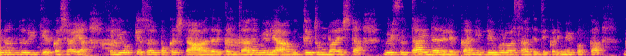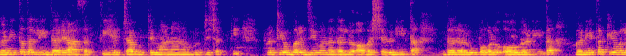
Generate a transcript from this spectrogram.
ಇದೊಂದು ರೀತಿಯ ಕಷಾಯ. ಕಲಿಯೋಕ್ಕೆ ಸ್ವಲ್ಪ ಕಷ್ಟ, ಆದರೆ ಕಲಿತಾದ ಮೇಲೆ ಆಗುತ್ತೆ, ತುಂಬ ಇಷ್ಟ. ಬಿಡಿಸುತ್ತಾ ಇದ್ದರೆ ಲೆಕ್ಕ, ನಿದ್ದೆ ಬರುವ ಸಾಧ್ಯತೆ ಕಡಿಮೆ ಪಕ್ಕ. ಗಣಿತದಲ್ಲಿ ಇದ್ದರೆ ಆಸಕ್ತಿ ಹೆಚ್ಚಾಗುತ್ತೆ ಮಾನವನ ಬುದ್ಧಿಶಕ್ತಿ ಪ್ರತಿಯೊಬ್ಬರ ಜೀವನದಲ್ಲೂ ಅವಶ್ಯ ಗಣಿತ, ಇದರ ರೂಪಗಳು ಅಗಣಿತ. ಗಣಿತ ಕೇವಲ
